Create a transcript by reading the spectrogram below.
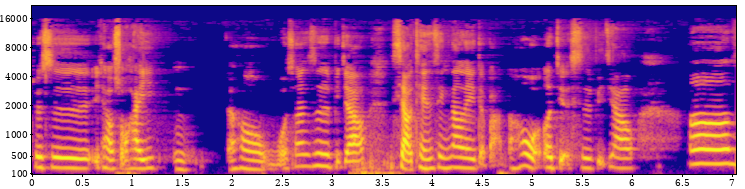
就是一条手嗨，嗯。然后我算是比较小甜心那类的吧。然后我二姐是比较，嗯，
